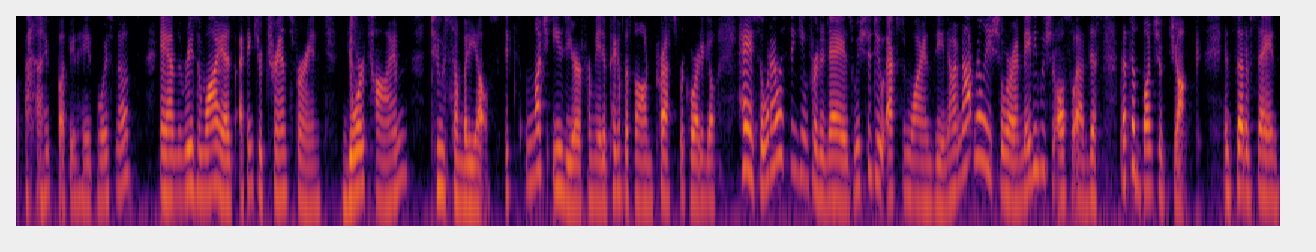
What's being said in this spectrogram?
I fucking hate voice notes. And the reason why is I think you're transferring your time to somebody else. It's much easier for me to pick up the phone, press record, and go, hey, so what I was thinking for today is we should do X and Y and Z. Now, I'm not really sure, and maybe we should also add this. That's a bunch of junk. Instead of saying,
